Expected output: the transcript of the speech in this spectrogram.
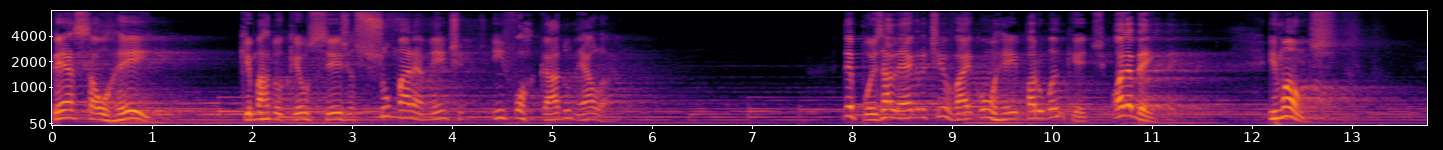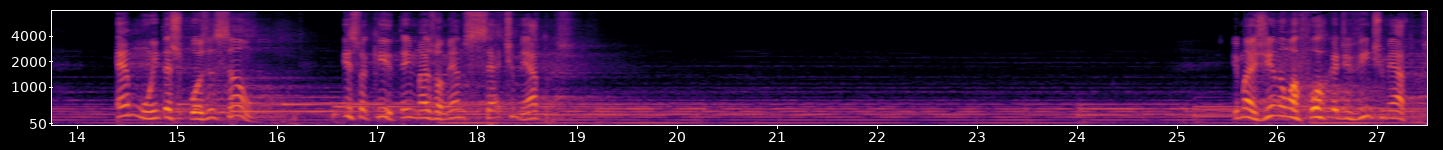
peça ao rei que Mardoqueu seja sumariamente enforcado nela. Depois alegra-te e vai com o rei para o banquete. Olha bem, irmãos, é muita exposição. Isso aqui tem mais ou menos sete metros. Imagina uma forca de 20 metros.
